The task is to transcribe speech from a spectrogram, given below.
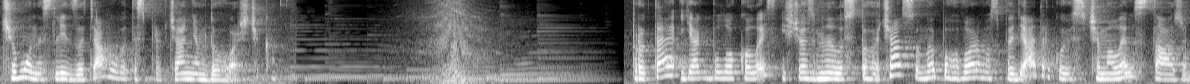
чому не слід затягувати з привчанням до горщика. Про те, як було колись і що змінилось з того часу, ми поговоримо з педіатрикою з чималим стажем,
